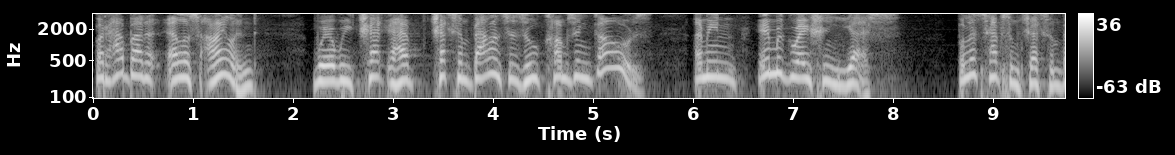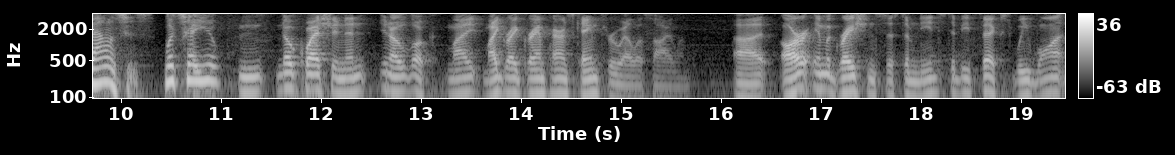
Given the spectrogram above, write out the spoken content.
but how about Ellis Island, where we check have checks and balances who comes and goes? I mean, immigration, yes. But let's have some checks and balances. What say you? No question. And, you know, look, my, my great grandparents came through Ellis Island. Uh, our immigration system needs to be fixed. We want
